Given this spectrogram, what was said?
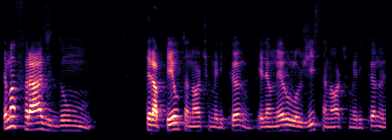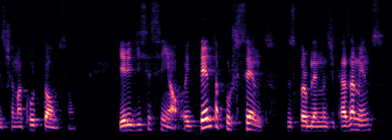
Tem uma frase de um terapeuta norte-americano, ele é um neurologista norte-americano, ele se chama Kurt Thompson. E ele disse assim, ó, 80% dos problemas de casamentos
